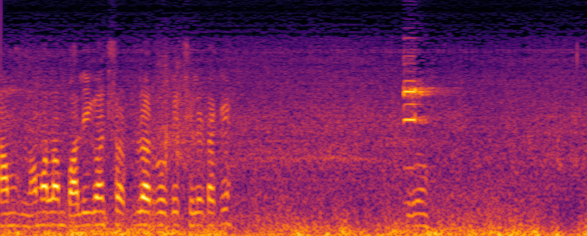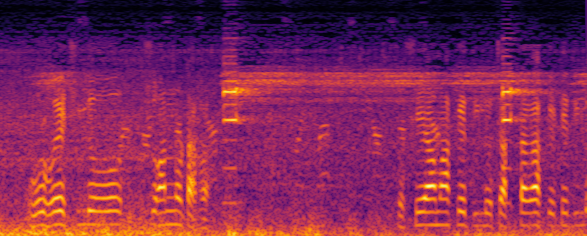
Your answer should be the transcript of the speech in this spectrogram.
নাম নামালাম বালিগঞ্জ সার্কুলার রোডে ছেলেটাকে। তো ও হয়েছিল চুয়ান্ন টাকা। তো সে আমাকে দিল, চার টাকা কেটে দিল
